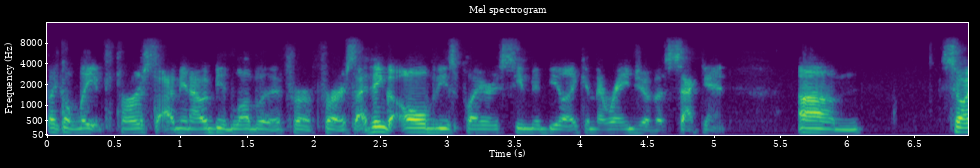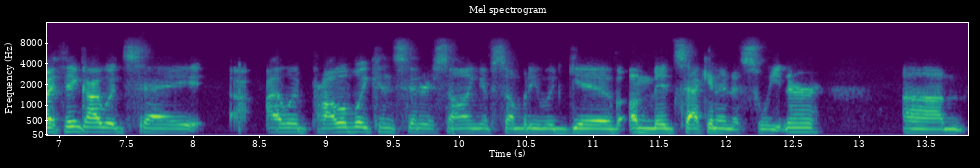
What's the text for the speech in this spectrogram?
like a late first, I mean, I would be in love with it for a first. I think all of these players seem to be like in the range of a second. Um, so I think I would say I would probably consider selling if somebody would give a mid second and a sweetener. Um,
